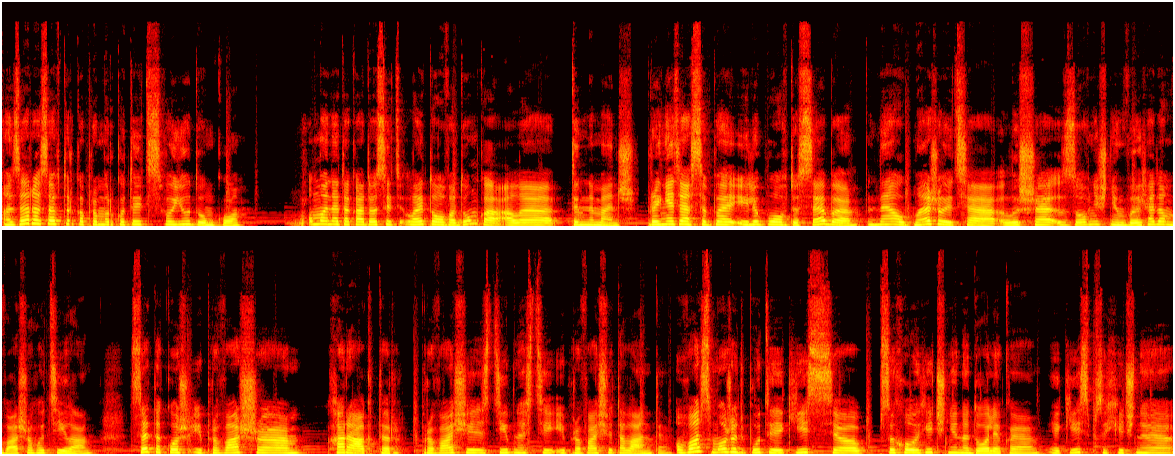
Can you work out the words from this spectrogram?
А зараз авторка проморкотить свою думку. У мене така досить лайтова думка, але тим не менш, прийняття себе і любов до себе не обмежується лише зовнішнім виглядом вашого тіла. Це також і про ваш е, характер, про ваші здібності і про ваші таланти. У вас можуть бути якісь е, психологічні недоліки, якісь психічні е,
